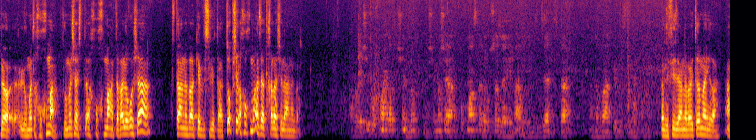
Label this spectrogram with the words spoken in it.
לא, לעומת החוכמה. זאת אומרת שעשתה החוכמה, עטרה לראשה, עשתה ענווה עקב וסביבתה. הטופ של החוכמה זה התחלה של הענווה. חוכמה יראת השם, לא? שמה שהחוכמה עשתה לראשה זה היראה, ואת זה עשתה ענווה כאילו לך. אז לפי זה ענווה יותר מהיראה. אה,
